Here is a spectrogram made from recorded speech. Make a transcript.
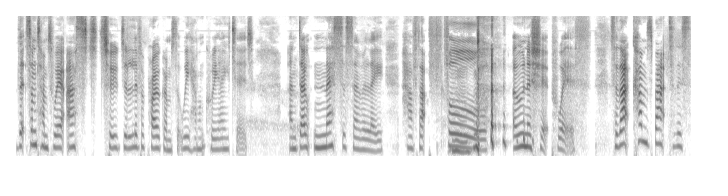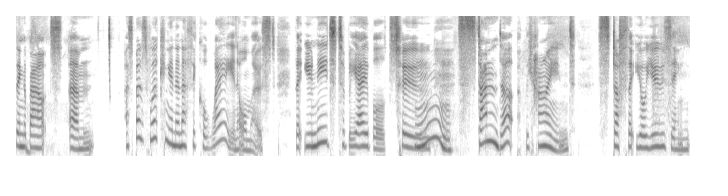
that sometimes we're asked to deliver programs that we haven't created and don't necessarily have that hmm. full ownership with. So that comes back to this thing about, um, I suppose, working in an ethical way, in almost that you need to be able to mm. stand up behind stuff that you're using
